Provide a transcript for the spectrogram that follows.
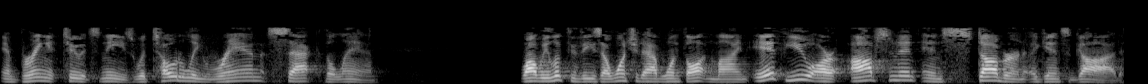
and bring it to its knees, would totally ransack the land. While we look through these, I want you to have one thought in mind. If you are obstinate and stubborn against God,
